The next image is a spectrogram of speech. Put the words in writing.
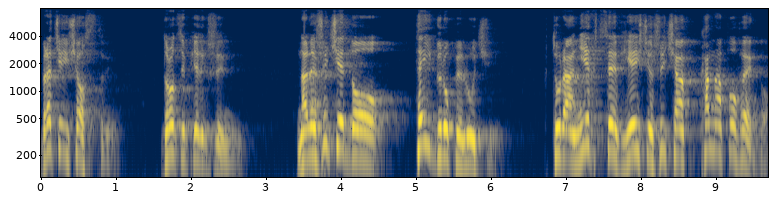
Bracia i siostry, drodzy pielgrzymi, należycie do tej grupy ludzi, która nie chce wieść życia kanapowego,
